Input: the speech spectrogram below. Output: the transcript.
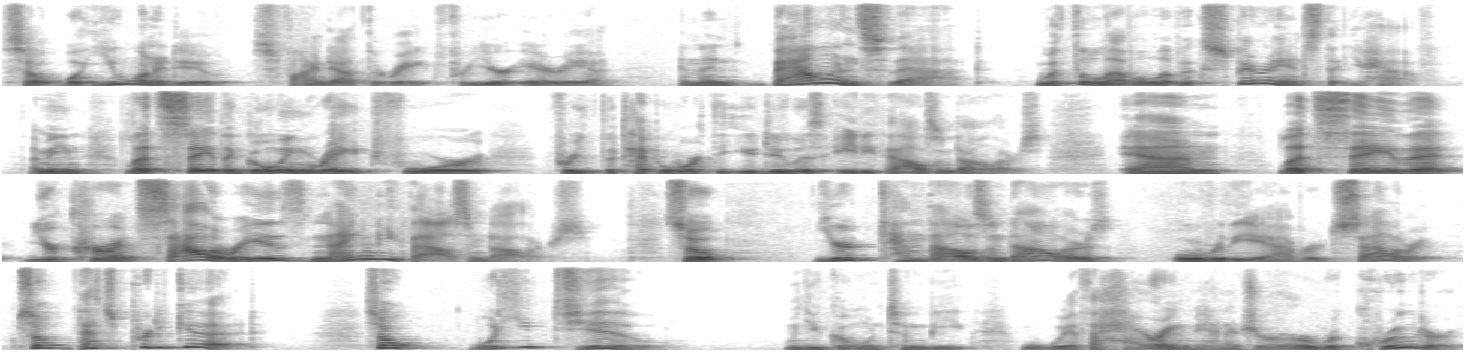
So what you want to do is find out the rate for your area and then balance that with the level of experience that you have. I mean, let's say the going rate for, for the type of work that you do is $80,000. And let's say that your current salary is $90,000. So you're $10,000 over the average salary. So that's pretty good. So what do you do when you go in to meet with a hiring manager or a recruiter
